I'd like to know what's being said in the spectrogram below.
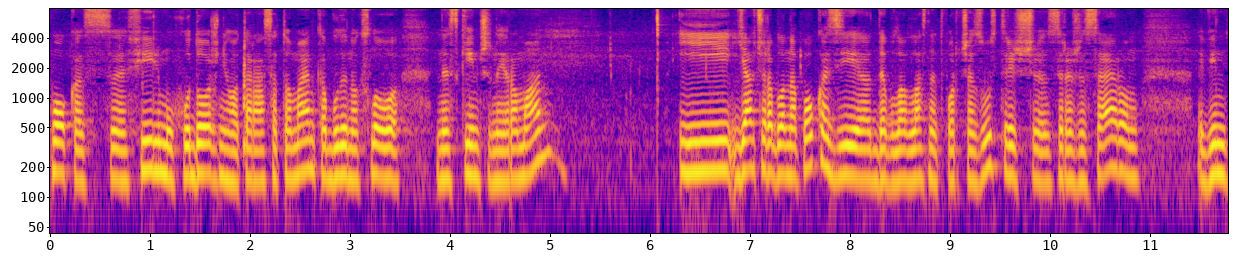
показ е, фільму художнього Тараса Томенка Будинок слово нескінчений роман. І я вчора була на показі, де була власне творча зустріч з режисером. Він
